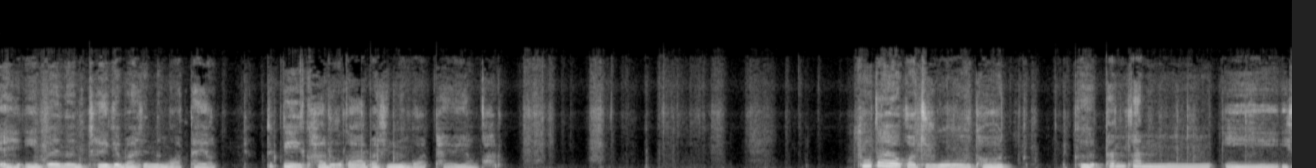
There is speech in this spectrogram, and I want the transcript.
예, 입에는 되게 맛있는 것 같아요. 특히 이 가루가 맛있는 것 같아요, 이런 가루. 소다여가지고 더 그 탄산이 있,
